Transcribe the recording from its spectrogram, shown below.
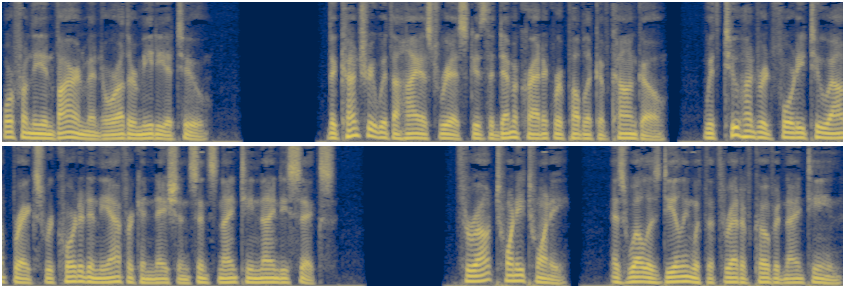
or from the environment or other media too. The country with the highest risk is the Democratic Republic of Congo, with 242 outbreaks recorded in the African nation since 1996. Throughout 2020, as well as dealing with the threat of COVID 19,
